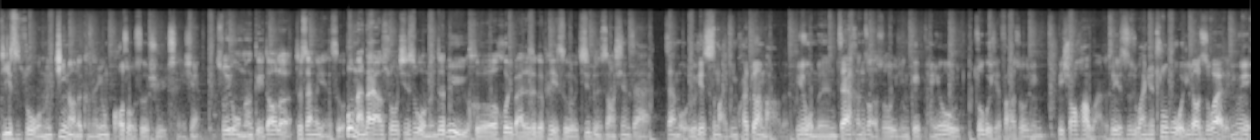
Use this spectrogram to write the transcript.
第一次做，我们尽量的可能用保守色去呈现，所以我们给到了这三个颜色。不瞒大家说，其实我们的绿和灰白的这个配色，基本上现在在某有些尺码已经快断码了，因为我们在很早的时候已经给朋友做过一些发售，已经被消化完了，这也是完全出乎我意料之外的，因为。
